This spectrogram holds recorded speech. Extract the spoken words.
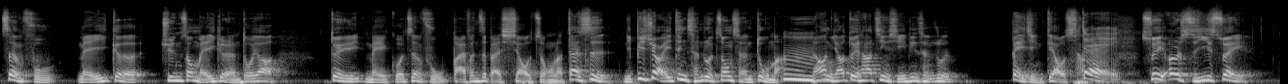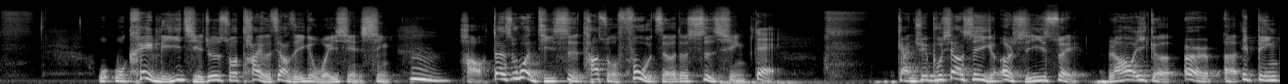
政府每一个军中每一个人都要。对美国政府百分之百效忠了，但是你必须要有一定程度的忠诚度嘛，嗯，然后你要对他进行一定程度的背景调查，对，所以二十一岁，我我可以理解，就是说他有这样子一个危险性，嗯，好，但是问题是，他所负责的事情，对，感觉不像是一个二十一岁，然后一个二呃一兵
